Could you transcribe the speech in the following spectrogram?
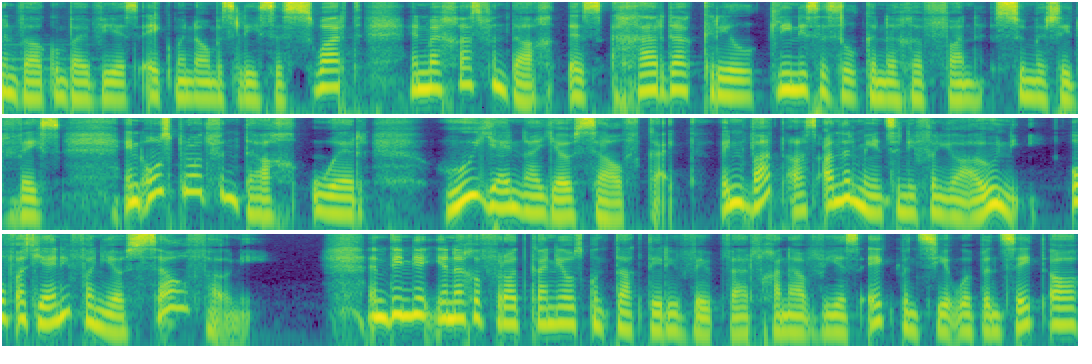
en welkom by Wees Ek. My naam is Lise Swart en my gas vandag is Gerda Kriel, kliniese sielkundige van Somerset Wes. En ons praat vandag oor hoe jy na jouself kyk en wat as ander mense nie van jou hou nie of as jy nie van jouself hou nie. Indien jy enige vrae het, kan jy ons kontak deur die webwerf gaan na weesek.co.za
